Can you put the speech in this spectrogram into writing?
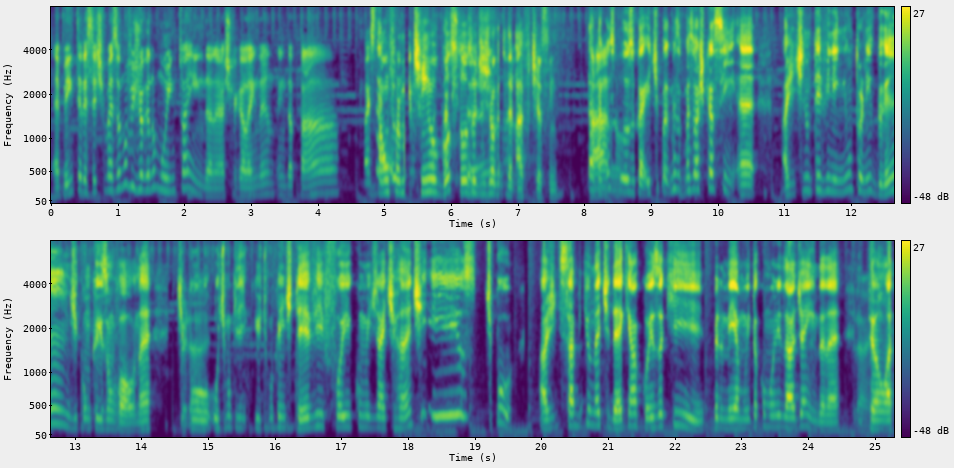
é bem interessante, mas eu não vi jogando muito ainda, né? Acho que a galera ainda, ainda tá. Mas tá um formatinho gostoso de jogar draft, assim. Tá, tá Ah, gostoso, cara. E, tipo, mas, mas eu acho que assim, é, a gente não teve nenhum torneio grande com o Crimson Wall, né? Tipo, Verdade. o último, que, o último que a gente teve foi com o Midnight Hunt e os. Tipo, a gente sabe que o Net Deck é uma coisa que permeia muito a comunidade ainda, né? Então, a-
